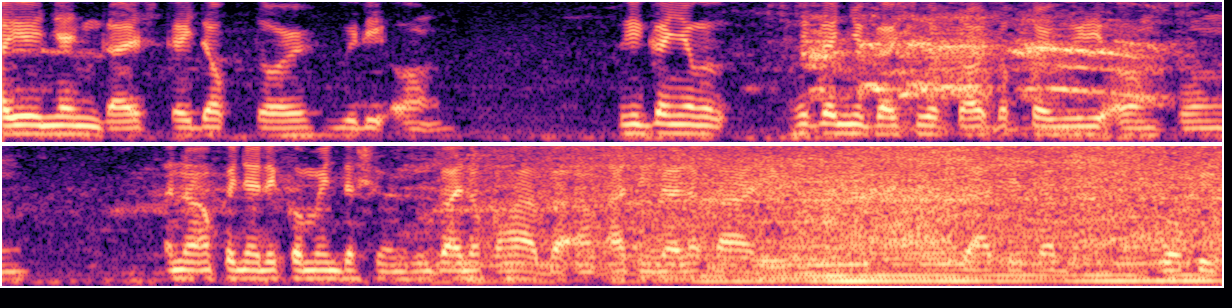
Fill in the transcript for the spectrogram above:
Ayun yan guys, kay Dr. Willie Ong. Pakinggan nyo, pakinggan nyo guys si Dr. Willie Ong kung ano ang kanyang rekomendasyon kung gaano kahaba ang ating lalakarin sa ating pag-walking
